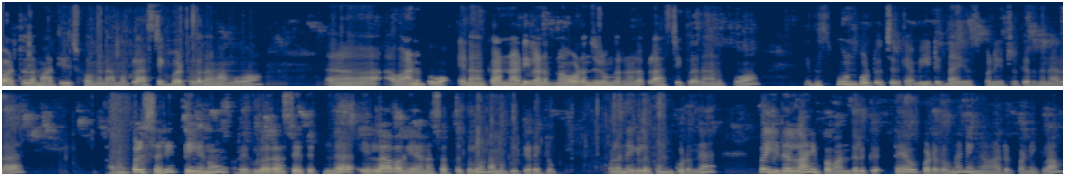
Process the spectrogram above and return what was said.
பாட்டிலில் மாற்றி வச்சுக்கோங்க. நம்ம பிளாஸ்டிக் பாட்டிலில் தான் வாங்குவோம். அனுப்புவோம். ஏன்னா கண்ணாடியில் அனுப்புனா உடஞ்சிருங்கிறனால பிளாஸ்டிக்கில் தான் அனுப்புவோம். இது ஸ்பூன் போட்டு வச்சுருக்கேன் வீட்டுக்கு நான் யூஸ் பண்ணிகிட்டு இருக்கிறதுனால. கம்பல்சரி தேனும் ரெகுலராக சேர்த்துக்குங்க. எல்லா வகையான சத்துக்களும் நமக்கு கிடைக்கும். குழந்தைகளுக்கும் கொடுங்க இப்போ இதெல்லாம் இப்போ வந்திருக்கு தேவைப்படுறவங்க நீங்கள் ஆர்டர் பண்ணிக்கலாம்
